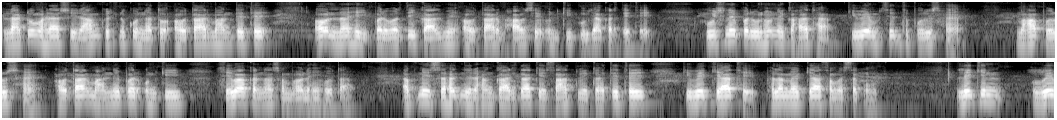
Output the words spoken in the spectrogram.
लाटू महाराज श्री रामकृष्ण को न तो अवतार मानते थे और न ही परवर्ती काल में अवतार भाव से उनकी पूजा करते थे। पूछने पर उन्होंने कहा था कि वे सिद्ध पुरुष हैं, महापुरुष हैं। अवतार मानने पर उनकी सेवा करना संभव नहीं होता। अपनी सहज निरहंकारिता के साथ वे कहते थे कि वे क्या थे, भला मैं क्या समझ सकूँ? लेकिन वे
